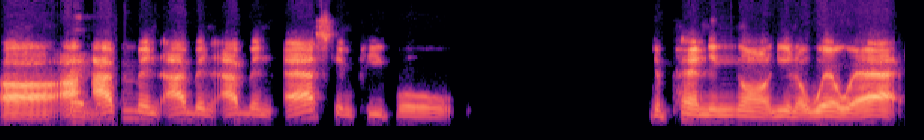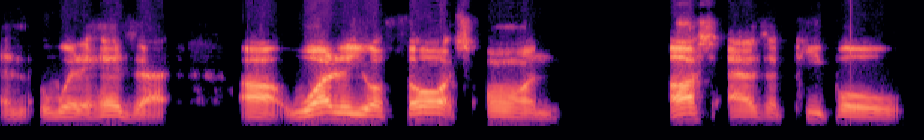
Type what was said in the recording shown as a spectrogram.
Uh, I, I've been I've been I've been asking people, depending on you know where we're at and where the heads at. Uh, what are your thoughts on us as a people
